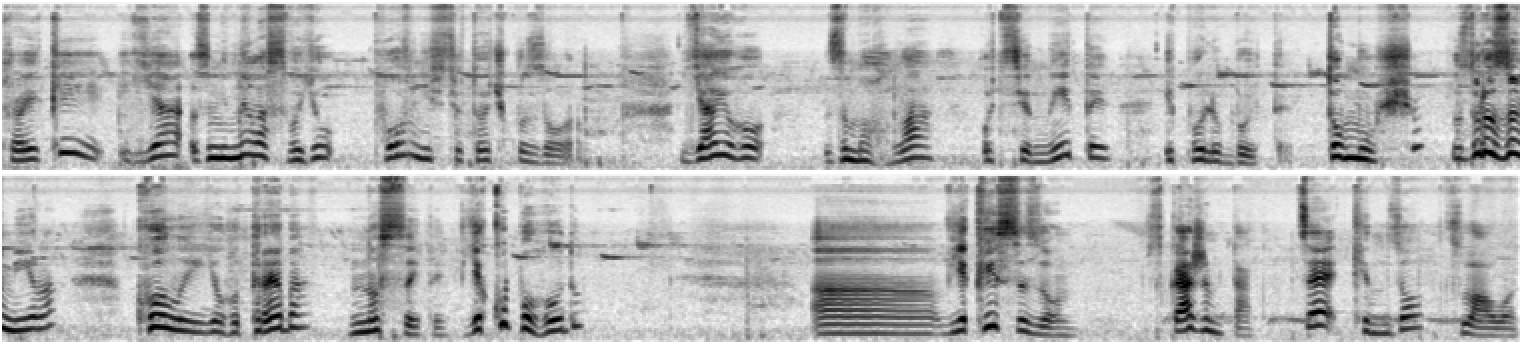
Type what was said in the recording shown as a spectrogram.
про який я змінила свою повністю точку зору. Я його змогла оцінити і полюбити, тому що зрозуміла, коли його треба носити, в яку погоду, в який сезон. Скажімо так, це кінзо Flower.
